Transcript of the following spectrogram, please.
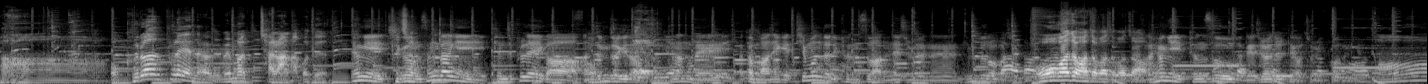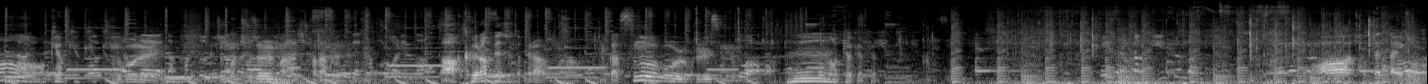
아 어, 그런 플레이는 웬만하면 잘 안 하거든. 형이 지금 상당히 겐지 플레이가 안정적이라 좋긴 한데 약간 만약에 팀원들이 변수 안 내주면은 힘들어가지고. 오 맞아 맞아 맞아 맞아. 그래서 형이 변수 내줘야 될 때가 좀 있거든요. 어 오케이 오케이 오케이 오케이. 그거를 좀만 조절만 잘하면 같아요. 아 그런 변수도 필요하구나. 그러니까 스노우볼 굴릴 수 있는 거. 음 오케이 오케이 오케이 아 좋됐다 이거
